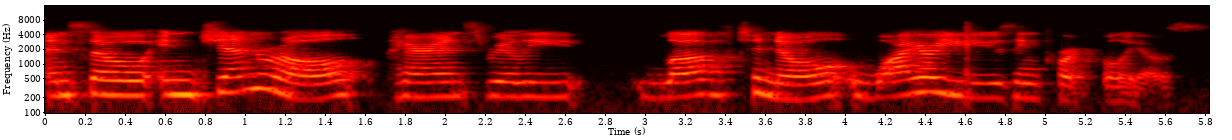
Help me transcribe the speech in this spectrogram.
And so in general, parents really love to know why are you using portfolios?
